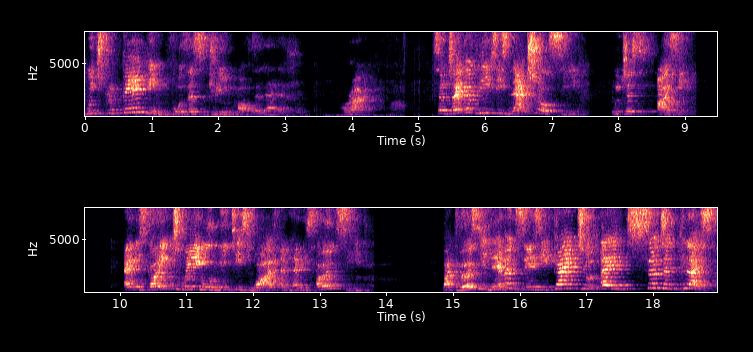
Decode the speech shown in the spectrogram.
which prepared him for this dream of the ladder. All right. So Jacob leaves his natural seed, which is Isaac, and is going to where he will meet his wife and have his own seed. But verse 11 says he came to a certain place.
